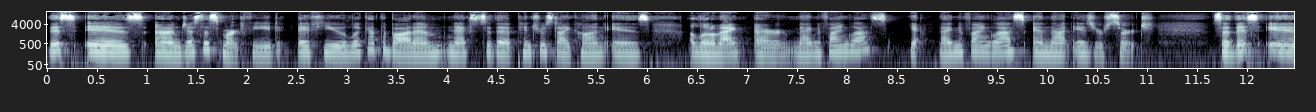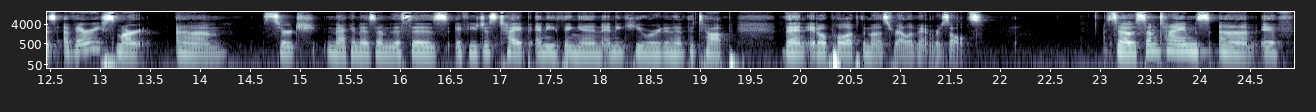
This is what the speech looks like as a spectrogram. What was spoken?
this is um, just the smart feed. If you look at the bottom next to the Pinterest icon is a little mag- or magnifying glass. Yeah, magnifying glass, and that is your search. So this is a very smart um, search mechanism. This is if you just type anything in, any keyword in at the top, then it'll pull up the most relevant results. So sometimes um, if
